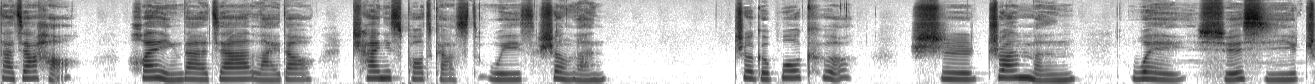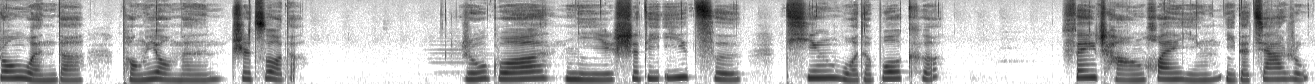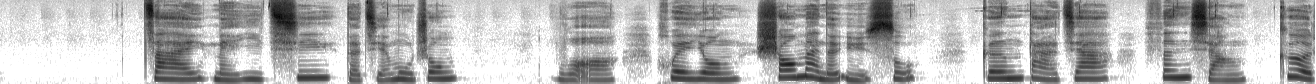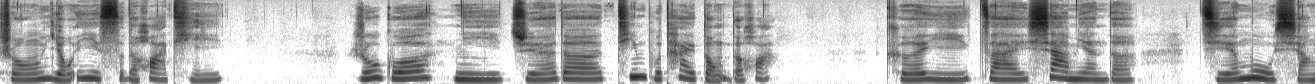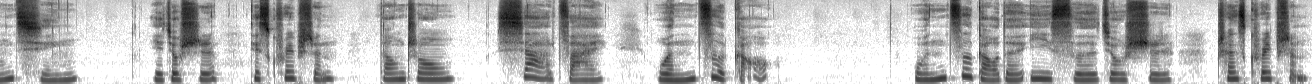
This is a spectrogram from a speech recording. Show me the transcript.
大家好，欢迎大家来到 Chinese Podcast with 盛兰。这个播客是专门为学习中文的朋友们制作的。如果你是第一次听我的播客，非常欢迎你的加入。在每一期的节目中，我会用稍慢的语速跟大家分享各种有意思的话题。如果你觉得听不太懂的话，可以在下面的节目详情，也就是 description 当中。下载文字稿。文字稿的意思就是 transcription。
